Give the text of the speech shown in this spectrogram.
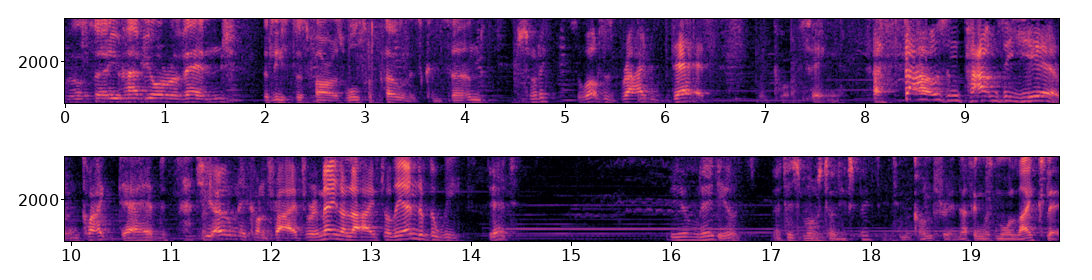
Well, sir, you have your revenge, at least as far as Walter Pole is concerned. I'm Sorry? Sir Walter's bride is dead. Oh, poor thing. A thousand pounds a year and quite dead. She only contrived to remain alive till the end of the week. Dead? The young lady? That is most unexpected. On the contrary, nothing was more likely.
